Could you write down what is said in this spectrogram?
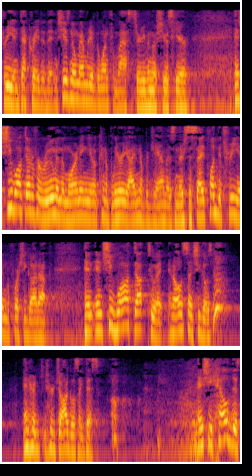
tree and decorated it, and she has no memory of the one from last year, even though she was here. And she walked out of her room in the morning, you know, kind of bleary eyed in her pajamas. And there's this, I plugged the tree in before she got up. And, and she walked up to it, and all of a sudden she goes, and her, her jaw goes like this. And she held this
